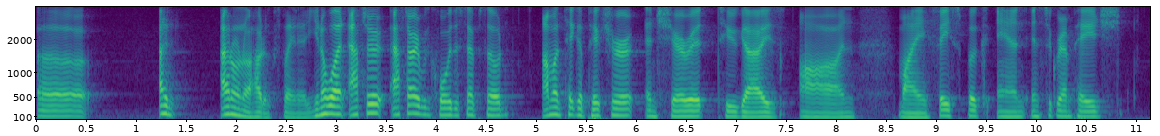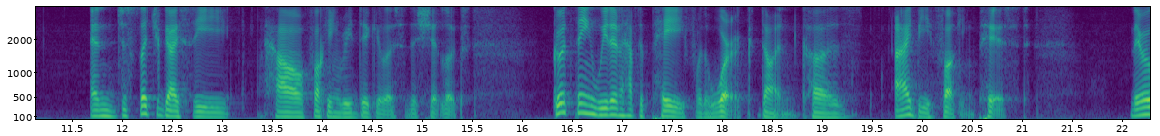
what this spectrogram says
uh, I I don't know how to explain it. You know what? After after I record this episode, I'm gonna take a picture and share it to you guys on my Facebook and Instagram page, and just let you guys see how fucking ridiculous this shit looks. Good thing we didn't have to pay for the work done, cause I'd be fucking pissed. There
